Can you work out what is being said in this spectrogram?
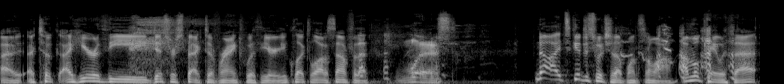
I, I took. I hear the disrespect of ranked with you. You collect a lot of sound for that list. No, it's good to switch it up once in a while. I'm okay with that.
